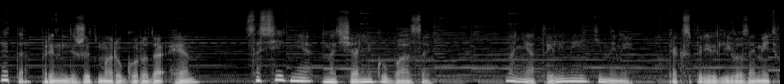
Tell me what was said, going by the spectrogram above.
Это принадлежит мэру города Н, соседнее начальнику базы. Но не отелями едиными, как справедливо заметил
